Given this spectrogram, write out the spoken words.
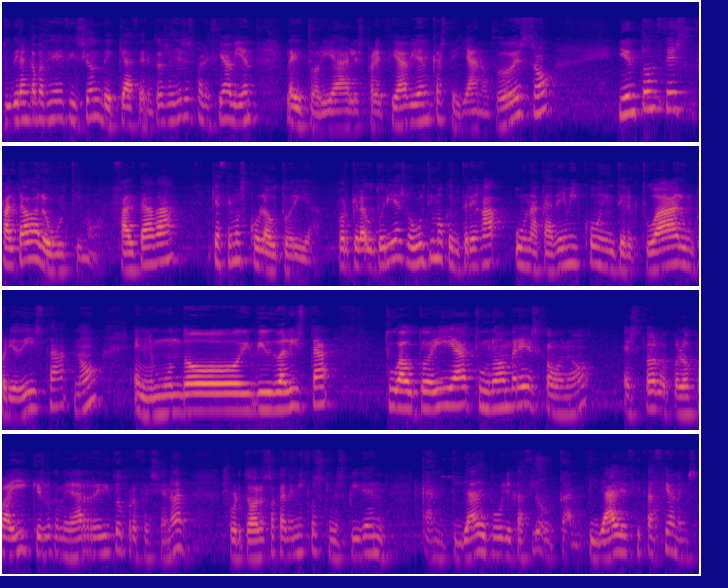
tuvieran capacidad de decisión de qué hacer. Entonces, a ellas les parecía bien la editorial, les parecía bien castellano, todo eso. Y entonces faltaba lo último, faltaba qué hacemos con la autoría porque la autoría es lo último que entrega un académico, un intelectual, un periodista, ¿no? En el mundo individualista, tu autoría, tu nombre es como, ¿no? Esto lo coloco ahí, que es lo que me da rédito profesional, sobre todo a los académicos que nos piden cantidad de publicación, cantidad de citaciones.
